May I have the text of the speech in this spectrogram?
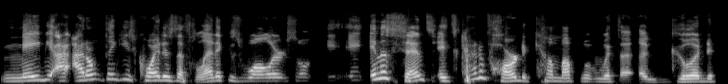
maybe. I, I, don't think he's quite as athletic as Waller. So, in a sense, it's kind of hard to come up with, with a, a good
